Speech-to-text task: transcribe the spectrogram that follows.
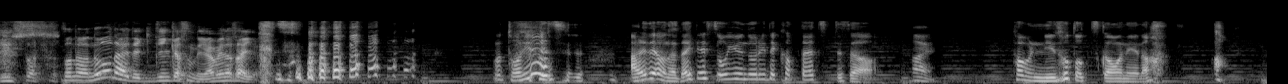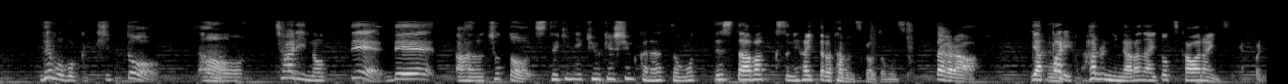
う。よしそ。その脳内で擬人化するのやめなさいよ。まあとりあえず、あれだよな、大体そういうノリで買ったやつってさ、はい。多分二度と使わねえな。でも僕きっと、あの、チャリ乗って、で、あの、ちょっと素敵に休憩しようかなと思って、スターバックスに入ったら多分使うと思うんですよ。だから、やっぱり春にならないと使わないんですよ、やっぱり。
